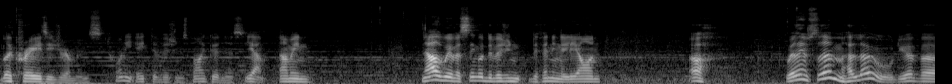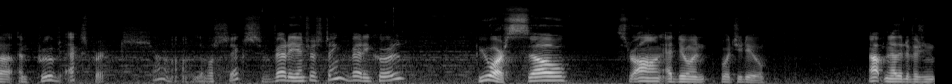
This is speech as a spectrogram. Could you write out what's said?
the crazy Germans. 28 divisions, my goodness. Yeah, I mean, now that we have a single division defending Lyon... Oh, William Slim, hello. Do you have a improved expert? Oh, level 6. Very interesting, very cool. You are so strong at doing what you do. Oh, another division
